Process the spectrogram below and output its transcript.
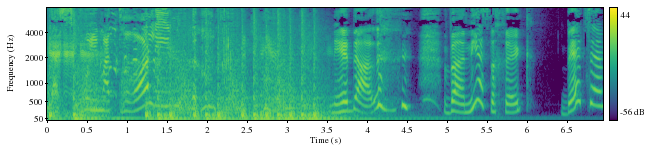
תתעסקו עם הטרולים. נהדר. ואני אשחק. בעצם,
